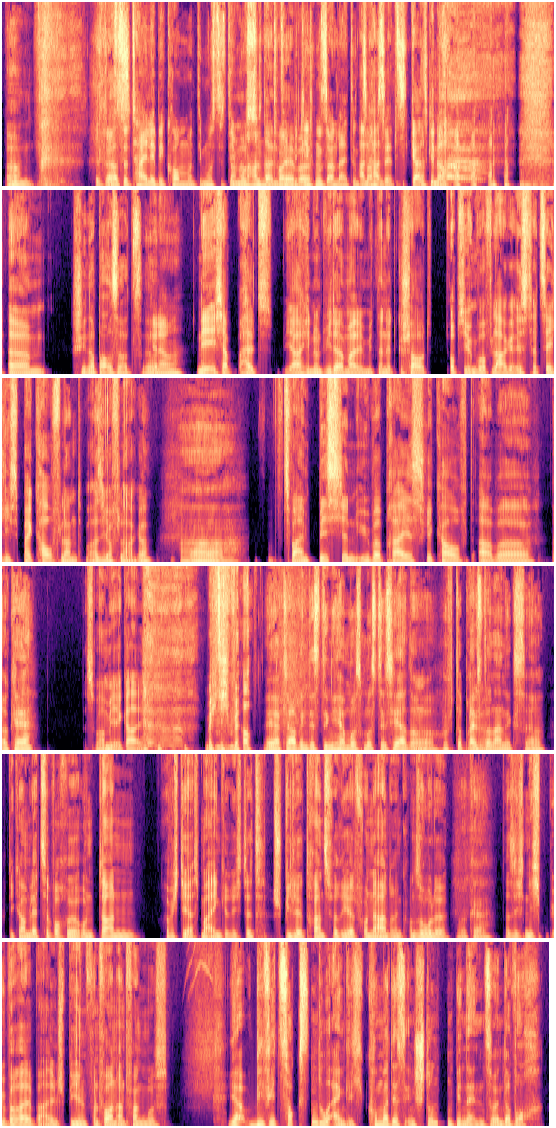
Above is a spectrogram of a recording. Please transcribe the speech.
Ähm, Du hast so Teile bekommen und die musstest Die dann musst du anhand der dann tollen selber Bedienungsanleitung anhand, zusammensetzen. ganz genau. ähm, Schöner Bausatz. Ja. Genau. Nee, ich habe halt ja hin und wieder mal im Internet geschaut, ob sie irgendwo auf Lager ist. Tatsächlich bei Kaufland war sie auf Lager. Ah, Zwar ein bisschen Überpreis gekauft, aber okay. das war mir egal. Möchte ich behaupten. Ja klar, wenn das Ding her muss, muss das her. Da Mhm. hilft der Preis Genau. dann auch nichts. Ja. Die kam letzte Woche und dann habe ich die erstmal eingerichtet, Spiele transferiert von einer anderen Konsole, Okay. dass ich nicht überall bei allen Spielen von vorn anfangen muss. Ja, wie viel zockst denn du eigentlich? Kann man das in Stunden benennen, so in der Woche?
